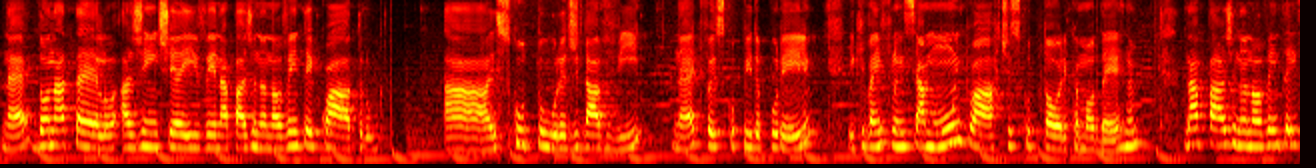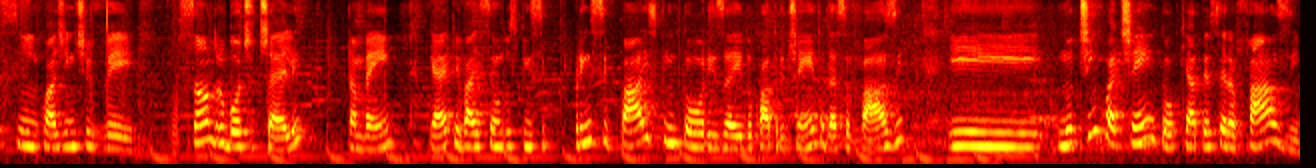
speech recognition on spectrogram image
né? Donatello, a gente aí vê na página 94 a escultura de Davi, né, que foi esculpida por ele e que vai influenciar muito a arte escultórica moderna. Na página 95 a gente vê Sandro Botticelli também, que, é, que vai ser um dos principais pintores aí do Quattrocento dessa fase. E no Cinquecento, que é a terceira fase,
